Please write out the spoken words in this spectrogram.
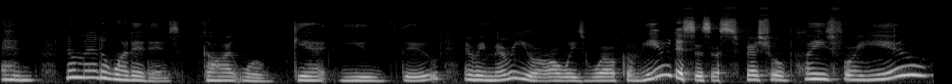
And no matter what it is, God will get you through. And remember, you are always welcome here. This is a special place for you,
